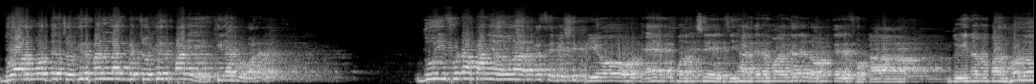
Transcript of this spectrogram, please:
দোয়ার মধ্যে চোখের পানি লাগবে, চোখের পানি। কি লাগবে বলেন? দুই ফোঁটা পানি আল্লাহর কাছে বেশি প্রিয়। এক হচ্ছে জিহাদের ময়দানে রক্তের ফোঁটা। দুই নাম্বার হলো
